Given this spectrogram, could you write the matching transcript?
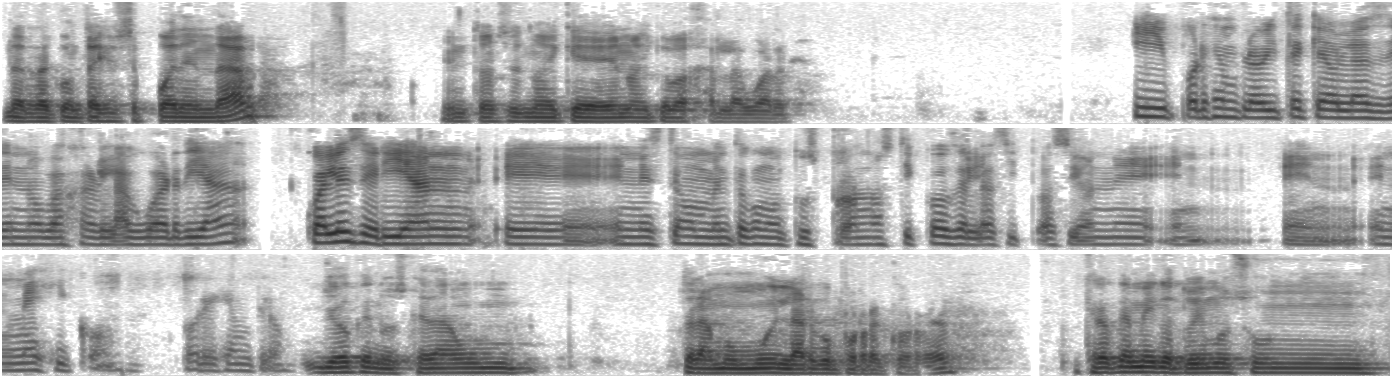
de recontagio se pueden dar, entonces no hay que, no hay que bajar la guardia. Y, por ejemplo, ahorita que hablas de no bajar la guardia, ¿cuáles serían eh, en este momento como tus pronósticos de la situación en, en, en, México, por ejemplo? Yo que nos queda un tramo muy largo por recorrer. Creo que en México tuvimos un,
